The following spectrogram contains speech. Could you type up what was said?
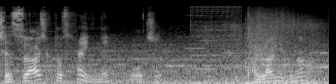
제스 아직도 살아있네? 뭐지? 반란이구나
